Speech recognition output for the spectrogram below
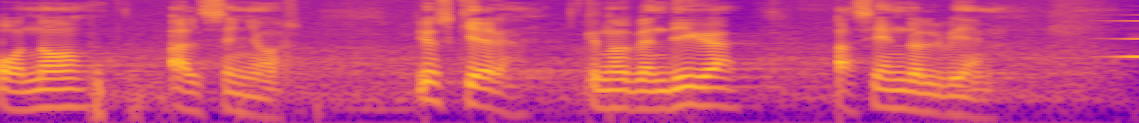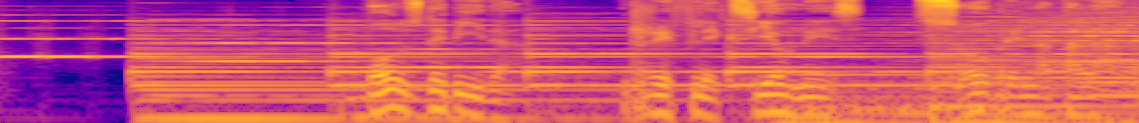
o no al Señor. Dios quiera que nos bendiga haciendo el bien. Voz de vida, reflexiones sobre la palabra.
